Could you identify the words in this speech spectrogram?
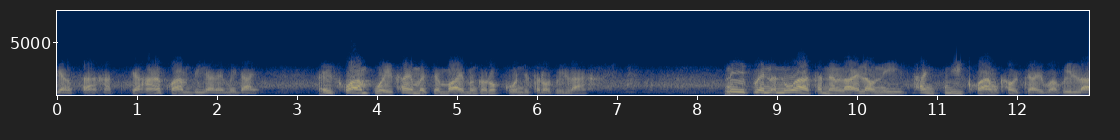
อย่างสาหัส จะหาความดีอะไรไม่ได้ไอ้ความป่วยไข้ไม่สบายมันก็รบกวนอยู่ตลอดเวลา นี่เป็นอนุว่าท่านหลายเหล่านี้ท่านมีความเข้าใจว่าเวลา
